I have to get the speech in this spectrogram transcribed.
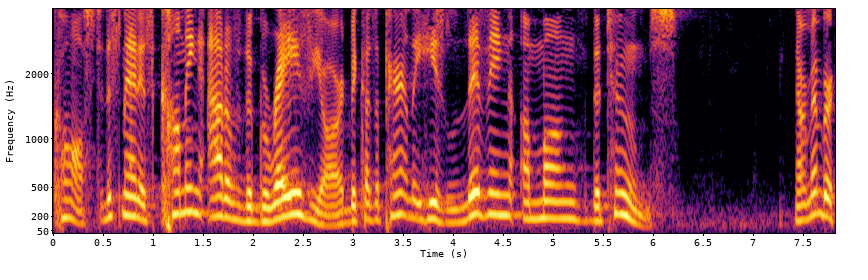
cost. This man is coming out of the graveyard because apparently he's living among the tombs. Now remember,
